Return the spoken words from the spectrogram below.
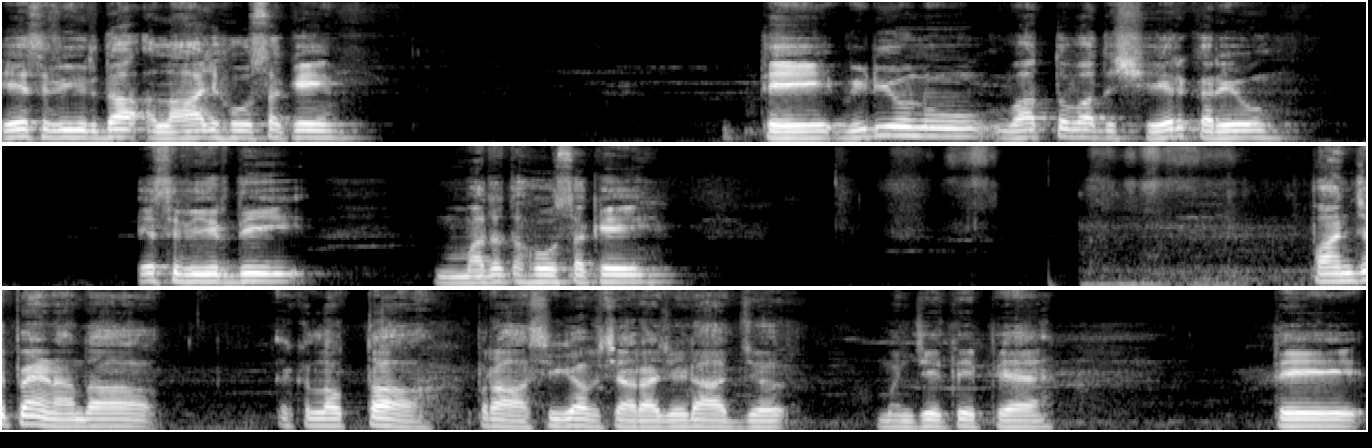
ਇਸ ਵੀਰ ਦਾ ਇਲਾਜ ਹੋ ਸਕੇ ਤੇ ਵੀਡੀਓ ਨੂੰ ਵੱਧ ਤੋਂ ਵੱਧ ਸ਼ੇਅਰ ਕਰਿਓ। ਇਸ ਵੀਰ ਦੀ ਮਦਦ ਹੋ ਸਕੇ। ਪੰਜ ਭੈਣਾਂ ਦਾ ਇਕਲੌਤਾ ਭਰਾ ਸੀਗਾ ਵਿਚਾਰਾ ਜਿਹੜਾ ਅੱਜ ਮੰਜੇ ਤੇ ਪਿਆ ਹੈ। ਤੇ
